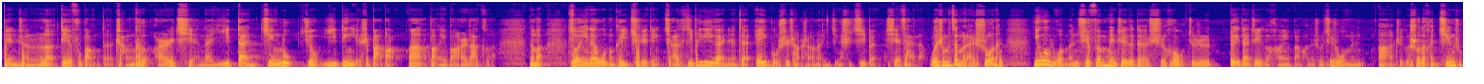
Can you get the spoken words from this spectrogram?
变成了跌幅榜的常客，而且呢一旦进入就一定也是霸榜啊，榜一榜二大哥。那么，所以呢我们可以确定，ChatGPT 概念在 A 股市场上呢已经是基本歇菜了。为什么这么来说呢？因为我们去分辨这个的时候，就是对待这个行业板块的时候，其实我们啊这个说的很清楚，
